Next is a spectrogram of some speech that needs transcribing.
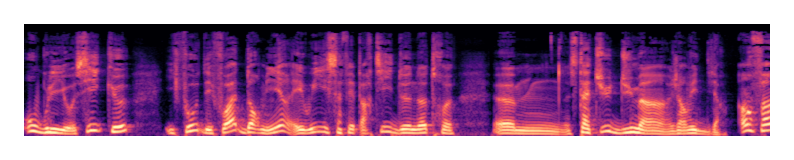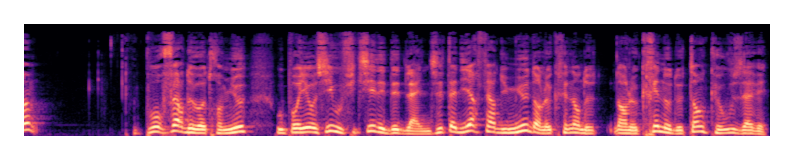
oublient aussi que il faut des fois dormir, et oui, ça fait partie de notre euh, statut d'humain, j'ai envie de dire. Enfin, pour faire de votre mieux, vous pourriez aussi vous fixer des deadlines, c'est-à-dire faire du mieux dans le créneau de, dans le créneau de temps que vous avez.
